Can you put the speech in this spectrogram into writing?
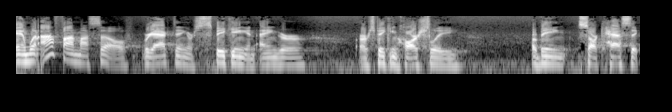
And when I find myself reacting or speaking in anger or speaking harshly or being sarcastic,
